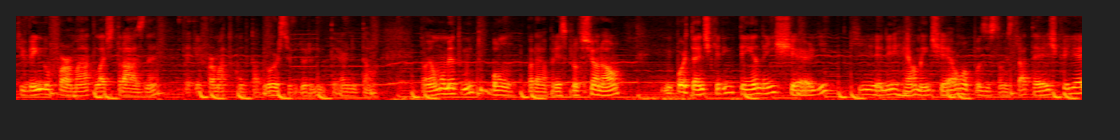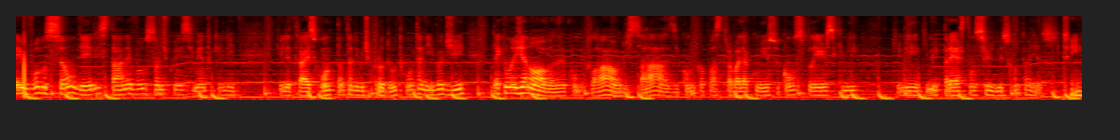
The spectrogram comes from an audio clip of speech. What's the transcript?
que vem do formato lá de trás, né? É aquele formato computador, servidor interno e tal. Então é um momento muito bom para esse profissional. Importante que ele entenda e enxergue que ele realmente é uma posição estratégica e a evolução dele está na evolução de conhecimento que ele, que ele traz, tanto a nível de produto quanto a nível de tecnologia nova, né? como cloud, SaaS, e como que eu posso trabalhar com isso com os players que me, que me, que me prestam serviço quanto a isso. Sim.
